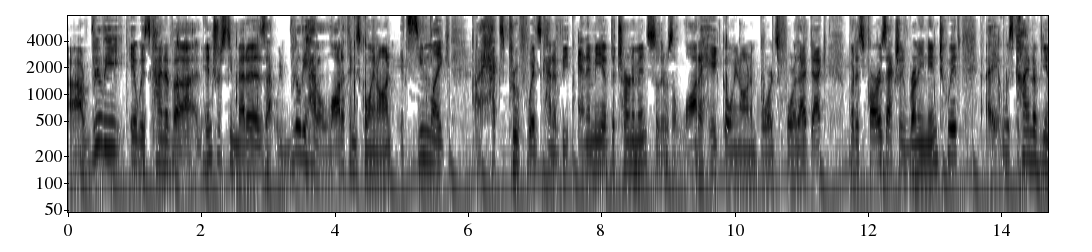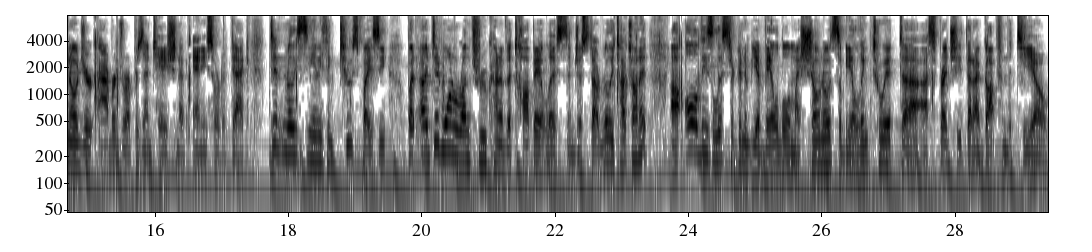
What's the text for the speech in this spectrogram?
Uh, really, it was kind of uh, an interesting meta is that we really had a lot of things going on. It seemed like uh, Hexproof was kind of the enemy of the tournament, so there was a lot of hate going on in boards for that deck. But as far as actually running into it, uh, it was kind of, you know, your average representation of any sort of deck. Didn't really see anything too spicy, but I did want to run through kind of the top eight lists and just uh, really touch on it. Uh, all of these lists are going to be available in my show notes. There'll be a link to it, a spreadsheet that I've got from the TO.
